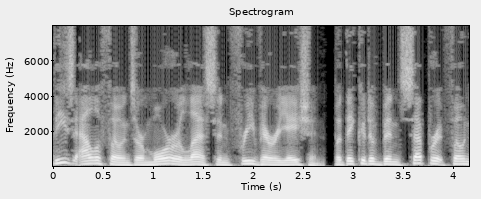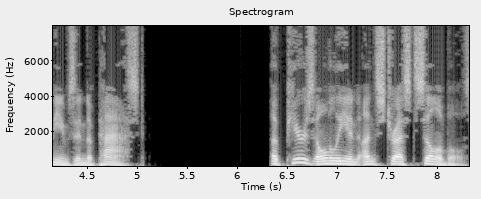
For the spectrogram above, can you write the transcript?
These allophones are more or less in free variation, but they could have been separate phonemes in the past. Appears only in unstressed syllables.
